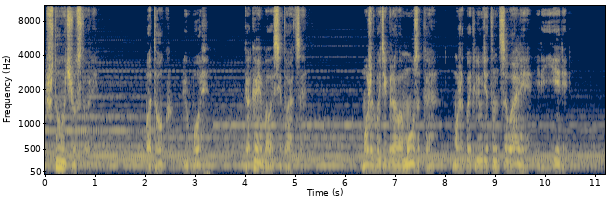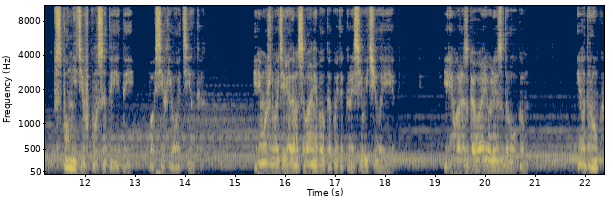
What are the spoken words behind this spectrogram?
Что вы чувствовали? Поток, любовь. Какая была ситуация? Может быть, играла музыка, может быть, люди танцевали или ели. Вспомните вкус этой еды во всех его оттенках. Или, может быть, рядом с вами был какой-то красивый человек. Или вы разговаривали с другом. И вдруг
